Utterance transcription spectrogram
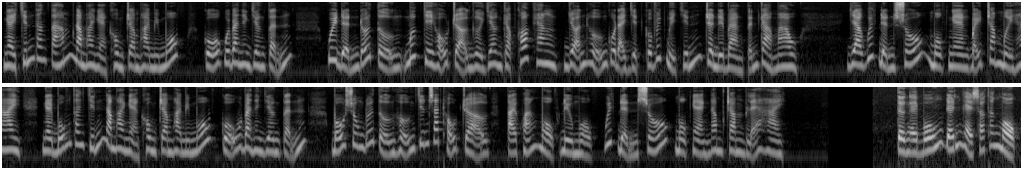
ngày 9 tháng 8 năm 2021 của Ủy ban nhân dân tỉnh, quy định đối tượng mức chi hỗ trợ người dân gặp khó khăn do ảnh hưởng của đại dịch COVID-19 trên địa bàn tỉnh Cà Mau và quyết định số 1712 ngày 4 tháng 9 năm 2021 của Ủy ban nhân dân tỉnh bổ sung đối tượng hưởng chính sách hỗ trợ tại khoản 1 điều 1 quyết định số 1502. Từ ngày 4 đến ngày 6 tháng 1,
